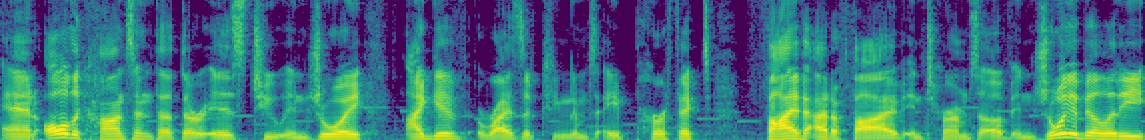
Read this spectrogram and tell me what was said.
and all the content that there is to enjoy I give Rise of Kingdoms a perfect five out of five in terms of enjoyability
